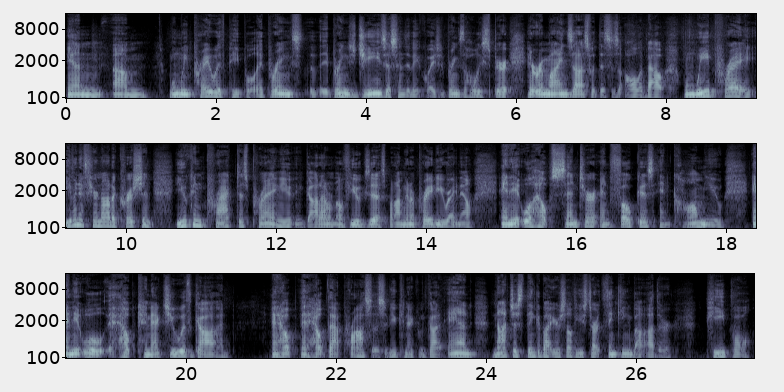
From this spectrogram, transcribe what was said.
And um, when we pray with people, it brings it brings Jesus into the equation. It brings the Holy Spirit. It reminds us what this is all about. When we pray, even if you're not a Christian, you can practice praying. You, God, I don't know if you exist, but I'm going to pray to you right now, and it will help center and focus and calm you, and it will help connect you with God and help and help that process if you connect with God and not just think about yourself. You start thinking about other people.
